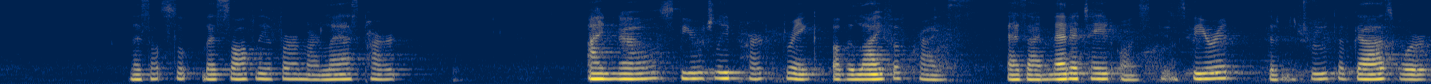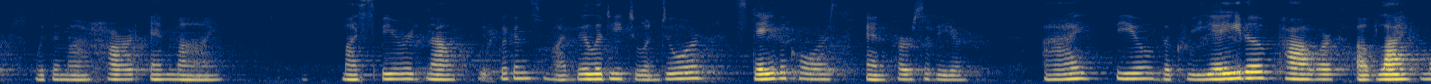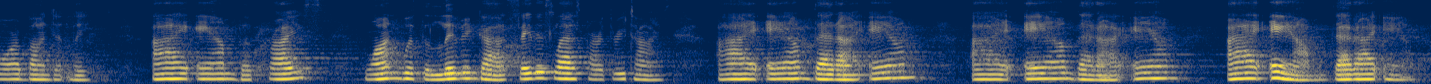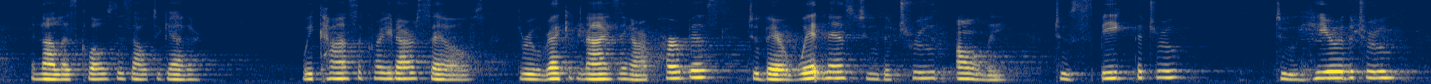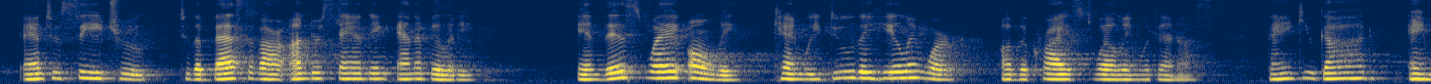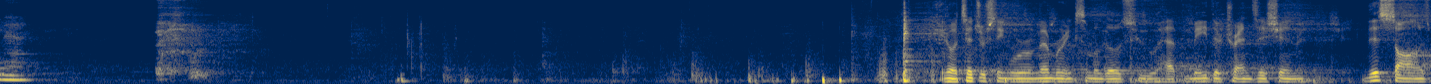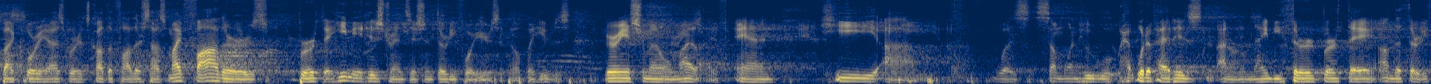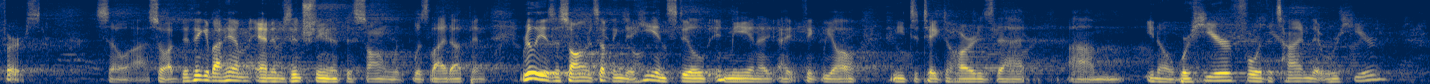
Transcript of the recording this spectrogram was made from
Let's, also, let's softly affirm our last part. I now spiritually drink of the life of Christ as I meditate on spirit, the, the truth of God's work within my heart and mind. My spirit now quickens my ability to endure, stay the course, and persevere. I feel the creative power of life more abundantly. I am the Christ, one with the living God. Say this last part three times. I am that I am. I am that I am. I am that I am. And now let's close this out together. We consecrate ourselves through recognizing our purpose to bear witness to the truth only, to speak the truth, to hear the truth, and to see truth to the best of our understanding and ability. In this way only can we do the healing work of the Christ dwelling within us. Thank you, God. Amen. You know, it's interesting. We're remembering some of those who have made their transition. This song is by Cory Asbury. It's called The Father's House. My father's birthday, he made his transition 34 years ago, but he was very instrumental in my life. And he um, was someone who would have had his, I don't know, 93rd birthday on the 31st. So, uh, so I've been thinking about him, and it was interesting that this song was light up, and really is a song and something that he instilled in me, and I, I think we all need to take to heart is that um, you know, we're here for the time that we're here,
